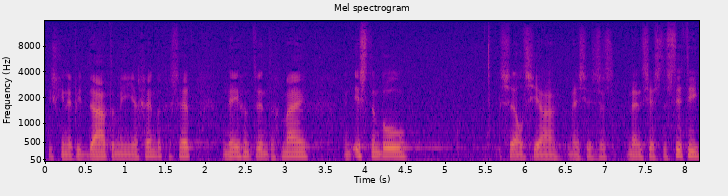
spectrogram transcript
Misschien heb je de datum in je agenda gezet. 29 mei in Istanbul, Celsia, Manchester, City.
